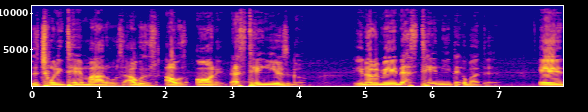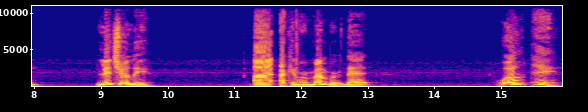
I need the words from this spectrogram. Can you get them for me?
the 2010 models, I was I was on it. That's 10 years ago. You know what I mean? That's 10 you Think about that. And literally, I I can remember that. Well, dang.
